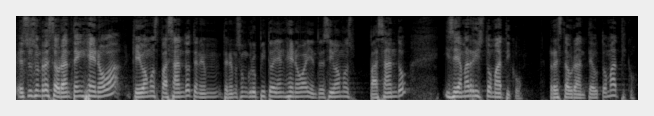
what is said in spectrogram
Esto es un restaurante en Génova que íbamos pasando, tenemos, un grupito allá en Génova y entonces íbamos pasando y se llama Ristomático, restaurante automático.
